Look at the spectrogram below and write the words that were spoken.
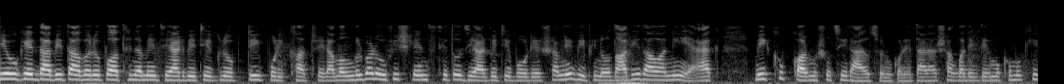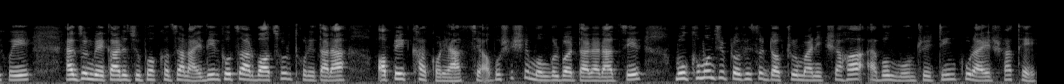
নিয়োগের দাবিতে আবারও পথে নামে জেআরবিটি গ্রুপ ডি পরীক্ষার্থীরা। মঙ্গলবার অফিস লেন স্থিত জেআরবিটি বোর্ডের সামনে বিভিন্ন দাবি দাওয়া নিয়ে এক বিক্ষোভ কর্মসূচির আয়োজন করে। তারা সাংবাদিকদের মুখোমুখি হয়ে একজন বেকার যুবক জানায়, দীর্ঘ চার বছর ধরে তারা অপেক্ষা করে আসছে। অবশেষে মঙ্গলবার তারা রাজ্যের মুখ্যমন্ত্রী প্রফেসর ডক্টর মানিক সাহা এবং মন্ত্রী টিঙ্কু রায়ের সাথে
